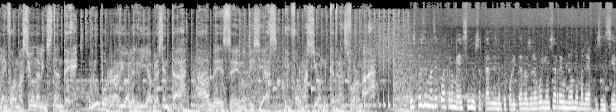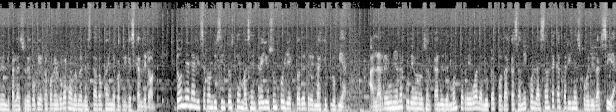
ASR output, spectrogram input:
La información al instante. Grupo Radio Alegría presenta ABC Noticias. Información que transforma. Después de más de cuatro meses, los alcaldes metropolitanos de Nuevo León se reunieron de manera presencial en el Palacio de Gobierno con el gobernador del estado, Jaime Rodríguez Calderón, donde analizaron distintos temas, entre ellos un proyecto de drenaje pluvial. A la reunión acudieron los alcaldes de Monterrey, Guadalupe, Podaca, San Nicolás, Santa Catarina, Escobedo y García,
